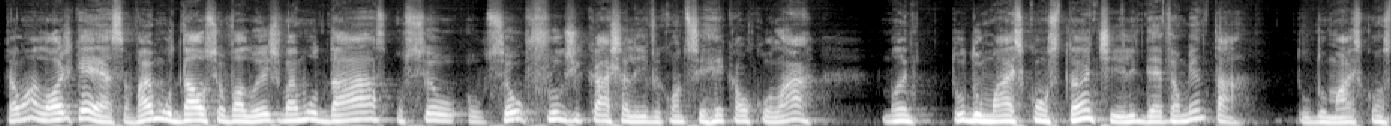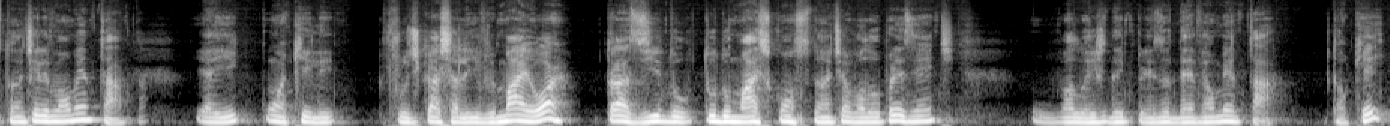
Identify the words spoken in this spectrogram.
Então a lógica é essa: vai mudar o seu valuation, vai mudar o seu, o seu fluxo de caixa livre quando se recalcular, tudo mais constante, ele deve aumentar. Tudo mais constante, ele vai aumentar. E aí, com aquele fluxo de caixa livre maior, trazido tudo mais constante ao valor presente, o valor da empresa deve aumentar. Tá ok?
